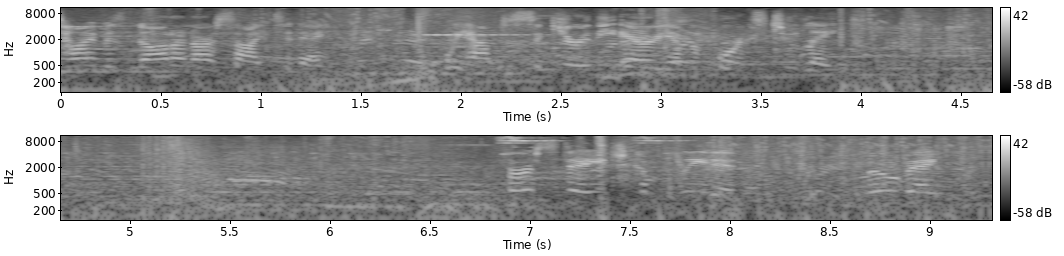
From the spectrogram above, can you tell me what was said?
Time is not on our side today. We have to secure the area before it's too late. First stage completed. Moving.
